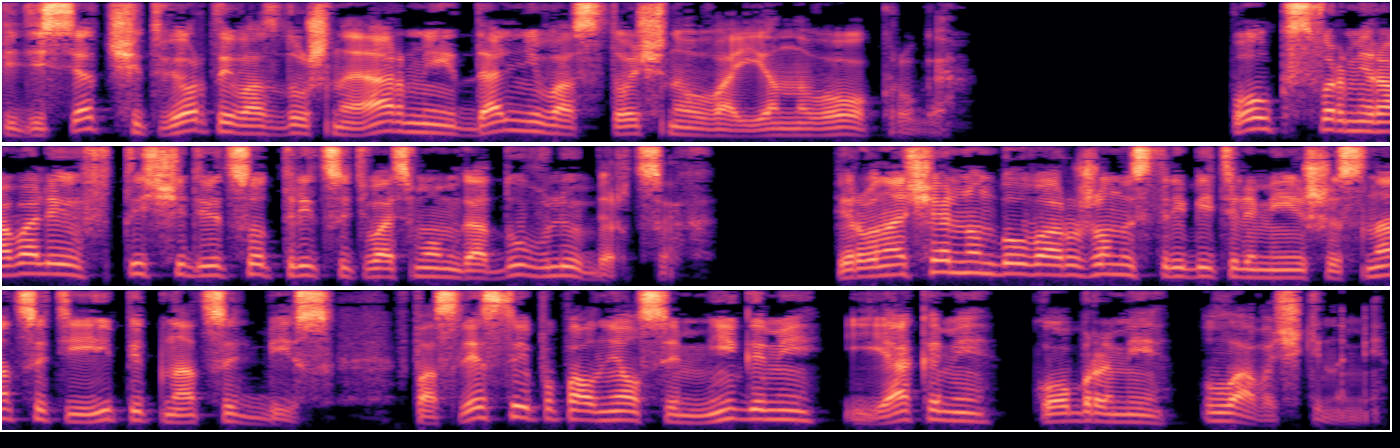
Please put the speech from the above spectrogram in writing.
54-й воздушной армии Дальневосточного военного округа. Полк сформировали в 1938 году в Люберцах. Первоначально он был вооружен истребителями И-16 и И-15 БИС, впоследствии пополнялся МИГами, Яками, Кобрами, Лавочкиными.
